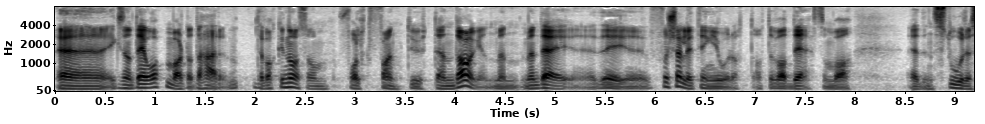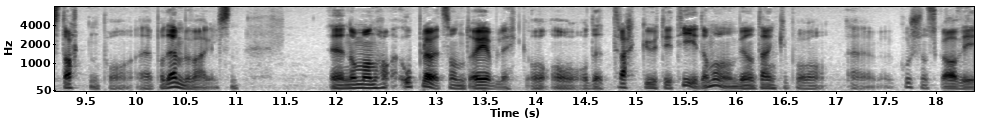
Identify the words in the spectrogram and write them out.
Eh, det er åpenbart at det her det var ikke noe som folk fant ut den dagen, men, men det, det, forskjellige ting gjorde at, at, det var det som var eh, den store starten på, eh, på den bevegelsen. Eh, når man opplever et sånt øyeblikk, og, og, og, det trekker ut i tid, da må man begynne å tenke på eh, hvordan skal vi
